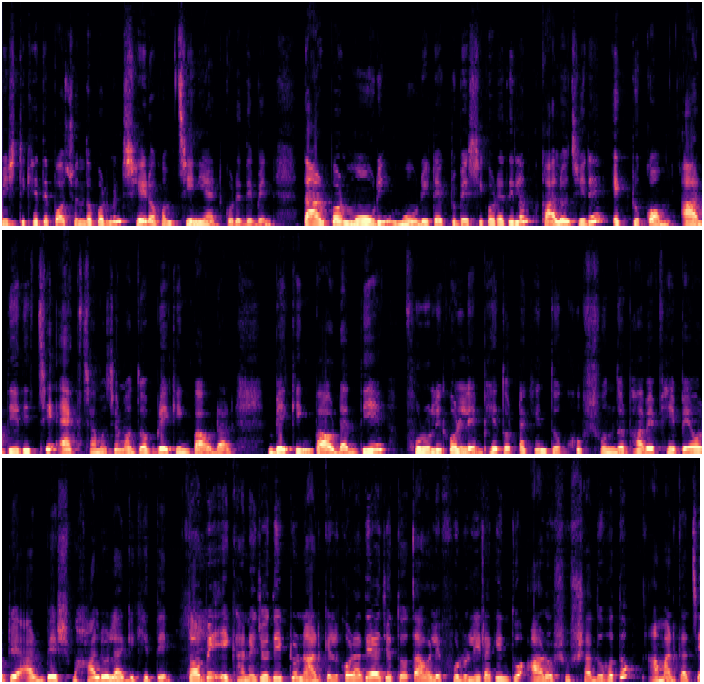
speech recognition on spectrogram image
মিষ্টি খেতে পছন্দ করবেন সেই রকম চিনি অ্যাড করে দেবেন। তারপর মৌরি, মৌরিটা একটু বেশি করে দিলাম। কালো জিরে একটু কম। আর দিয়ে দিচ্ছি এক চামচের মতো বেকিং পাউডার বেকিং পাউডার দিয়ে ফুরুলি করলে ভেতরটা কিন্তু খুব সুন্দরভাবে ফেঁপে ওঠে আর বেশ ভালো লাগে খেতে। তবে এখানে যদি একটু নারকেল করা দেওয়া যেত, তাহলে ফুরুলিটা কিন্তু আরও সুস্বাদু হতো। আমার কাছে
